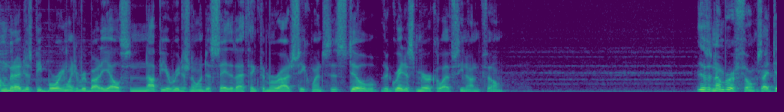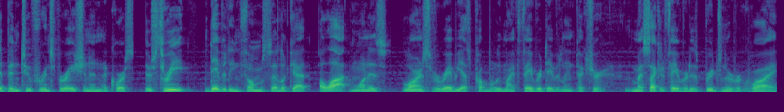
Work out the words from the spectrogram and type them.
I'm going to just be boring like everybody else and not be original and just say that I think the Mirage sequence is still the greatest miracle I've seen on film. There's a number of films I dip into for inspiration, and of course, there's three David Lean films I look at a lot. One is Lawrence of Arabia. That's probably my favorite David Lean picture. My second favorite is Bridge on the River Kwai.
